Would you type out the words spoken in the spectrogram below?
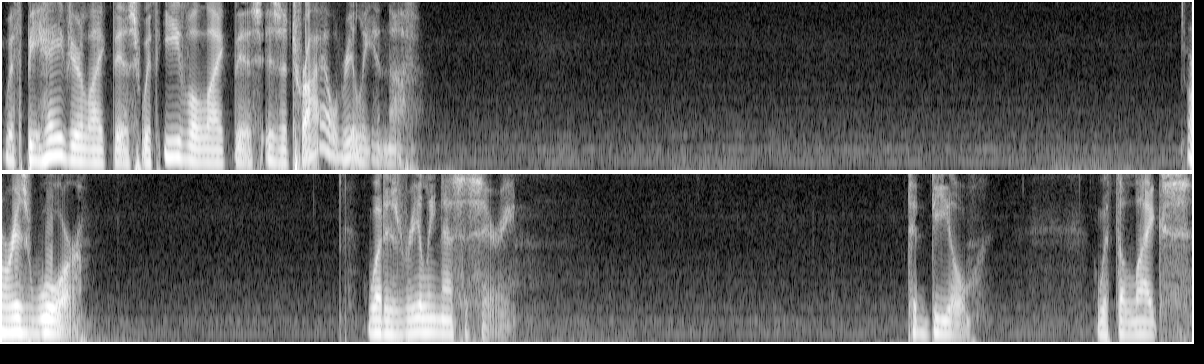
With behavior like this, with evil like this, is a trial really enough? Or is war what is really necessary to deal with the likes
